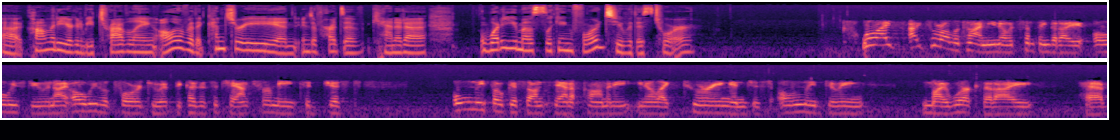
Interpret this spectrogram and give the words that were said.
uh, comedy. You're going to be traveling all over the country and into parts of Canada. What are you most looking forward to with this tour? Well, I, I tour all the time. You know, it's something that I always do, and I always look forward to it because it's a chance for me to just only focus on stand up comedy, you know, like touring and just only doing my work that I have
